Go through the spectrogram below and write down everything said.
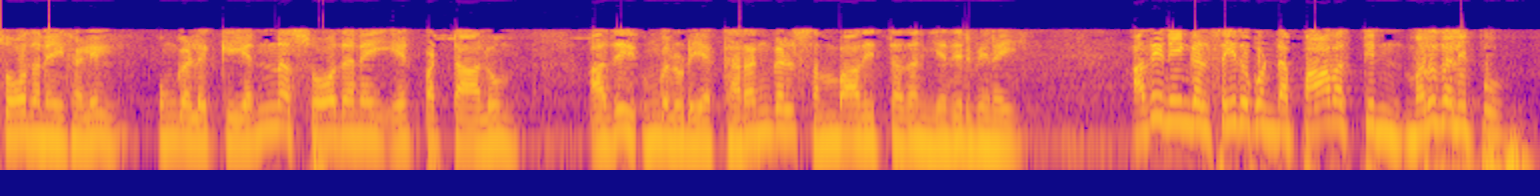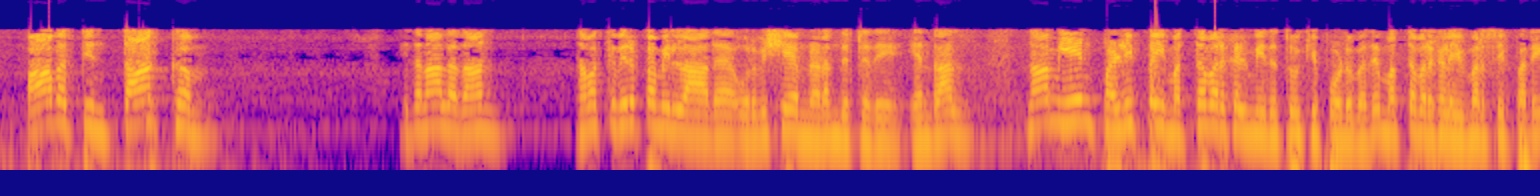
சோதனைகளில் உங்களுக்கு என்ன சோதனை ஏற்பட்டாலும் அது உங்களுடைய கரங்கள் சம்பாதித்ததன் எதிர்வினை. அது நீங்கள் செய்து கொண்ட பாவத்தின் மறுதளிப்பு பாவத்தின் தாக்கம் இதனாலதான் நமக்கு விருப்பமில்லாத ஒரு விஷயம் நடந்துட்டது என்றால் நாம் ஏன் பழிப்பை மற்றவர்கள் மீது தூக்கி போடுவது மற்றவர்களை விமர்சிப்பது?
